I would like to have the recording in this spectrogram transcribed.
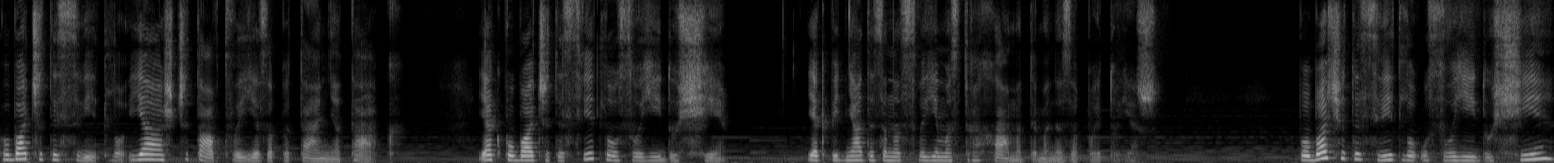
Побачити світло. Я читав твоє запитання так. Як побачити світло у своїй душі? Як піднятися над своїми страхами, ти мене запитуєш? Побачити світло у своїй душі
